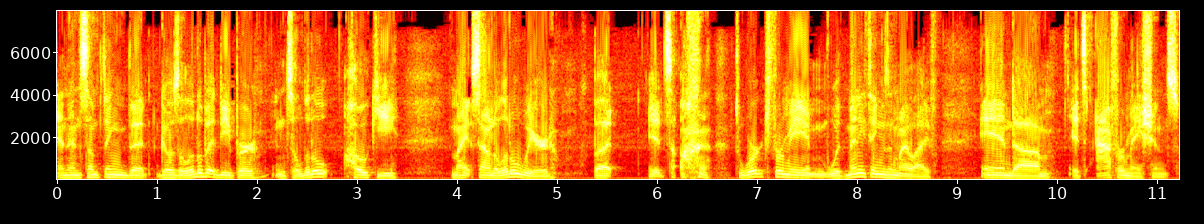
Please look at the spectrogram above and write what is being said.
and then something that goes a little bit deeper, and it's a little hokey, might sound a little weird, but it's it's worked for me with many things in my life, and um, it's affirmations.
